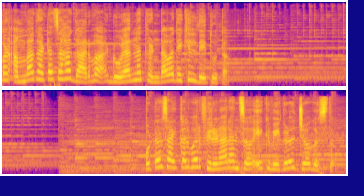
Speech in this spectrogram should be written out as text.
पण आंबा घाटाचा हा गारवा डोळ्यांना थंडावा देखील देत होता. मोटरसायकलवर फिरणाऱ्यांचं एक वेगळं जग असतं.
